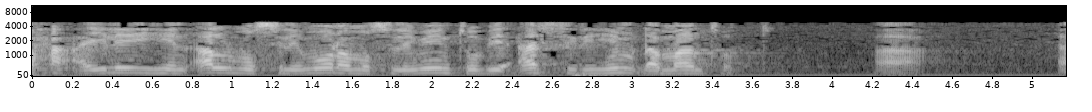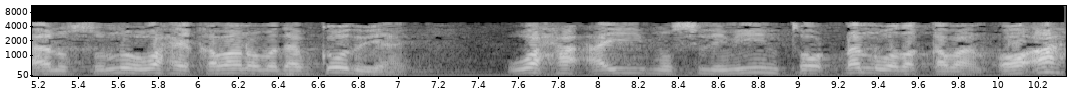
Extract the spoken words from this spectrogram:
waxa ay leeyihiin almuslimuuna muslimiintu biasrihim dhammaantood. Ahlu sunnuhu waxay qabaan oo madhabkoodu yahay waxa ay muslimiintoo dhan wada qabaan oo ah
